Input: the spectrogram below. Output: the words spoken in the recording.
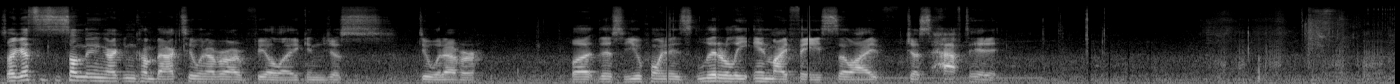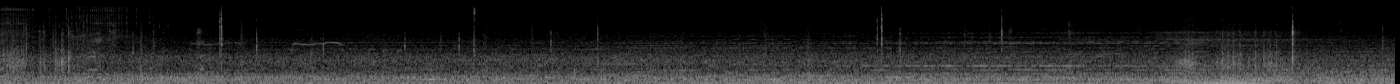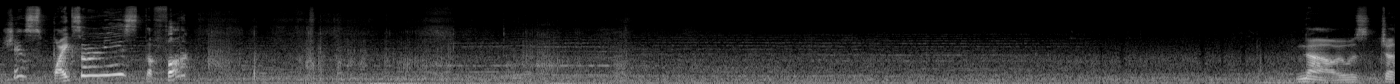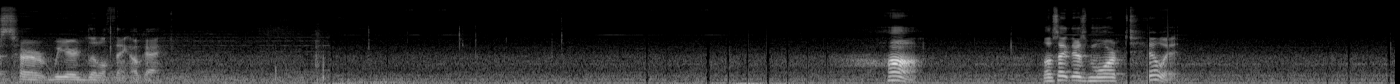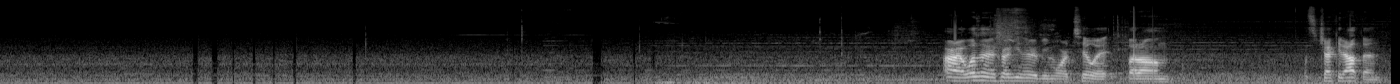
So I guess this is something I can come back to whenever I feel like and just do whatever. But this viewpoint is literally in my face, so I just have to hit it. She has spikes on her knees? The fuck? No, it was just her weird little thing. Okay. Huh. Looks like there's more to it. Wasn't expecting there to be more to it, but um, let's check it out then.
